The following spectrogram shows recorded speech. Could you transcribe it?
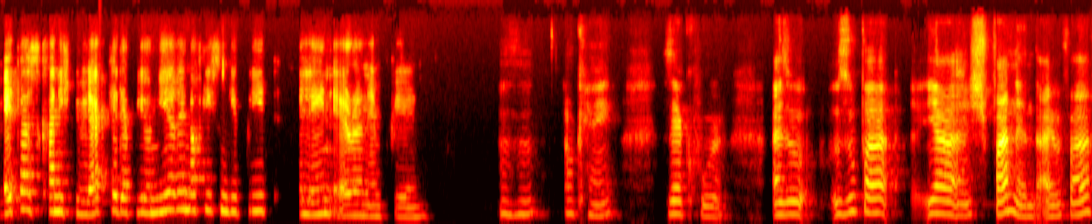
Weiters kann ich die Werke der Pionierin auf diesem Gebiet, Elaine Aaron, empfehlen. Mhm, okay, sehr cool. Also super, ja, spannend einfach.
